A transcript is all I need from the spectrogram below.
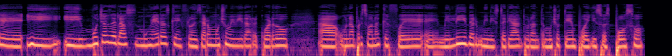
Eh, y, muchas de las mujeres que influenciaron mucho mi vida, recuerdo a una persona que fue eh, mi líder ministerial durante mucho tiempo, ella y su esposo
